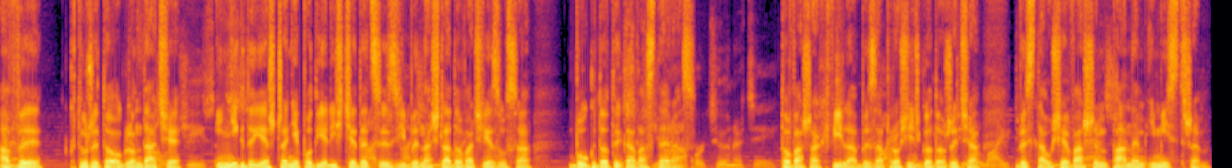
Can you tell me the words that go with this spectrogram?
A. Wy, którzy to oglądacie i nigdy jeszcze nie podjęliście decyzji, by naśladować Jezusa, Bóg dotyka Was teraz. To Wasza chwila, by zaprosić Go do życia, by stał się Waszym Panem i Mistrzem.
